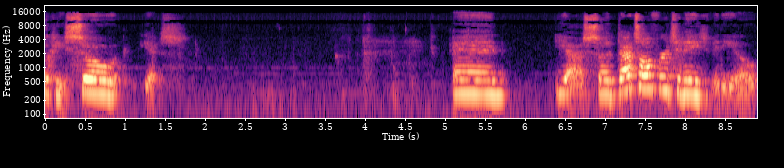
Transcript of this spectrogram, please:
Okay, so yes. And yeah, so that's all for today's video.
